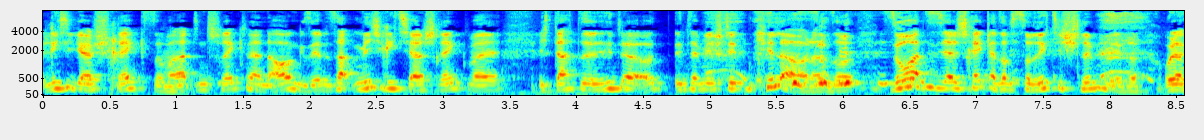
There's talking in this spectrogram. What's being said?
richtiger Schreck. So, man hat den Schreck in den Augen gesehen. Das hat mich richtig erschreckt, weil ich dachte, hinter, hinter mir steht ein Killer oder so. So hat sie sich erschreckt, als ob es so richtig schlimm wäre. Oder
